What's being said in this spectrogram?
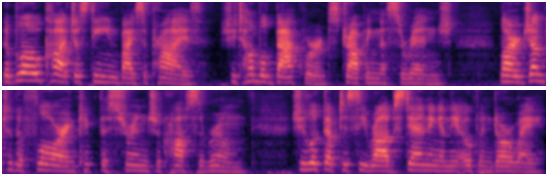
The blow caught Justine by surprise. She tumbled backwards, dropping the syringe. Lara jumped to the floor and kicked the syringe across the room. She looked up to see Rob standing in the open doorway.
